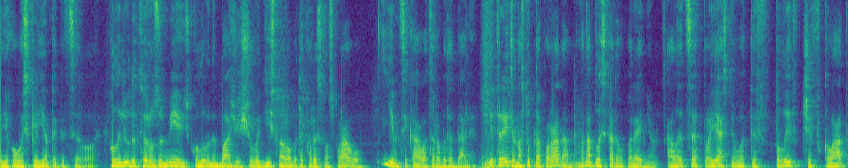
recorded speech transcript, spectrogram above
якогось клієнта, підсилили. Коли люди це розуміють, коли вони бачать, що ви дійсно робите корисну справу, їм цікаво це робити далі. І третя наступна порада, вона близька до попередньої, але це прояснювати вплив чи вклад.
